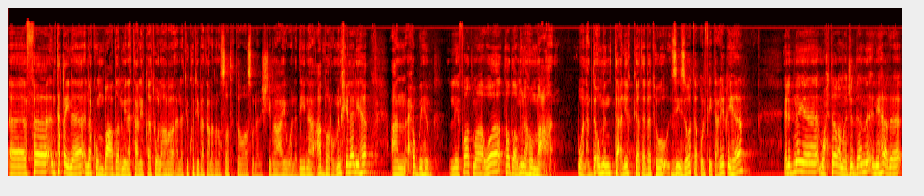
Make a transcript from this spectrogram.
آه، فانتقينا لكم بعضا من التعليقات والآراء التي كتبت على منصات التواصل الاجتماعي والذين عبروا من خلالها عن حبهم لفاطمة وتضامنهم معها. ونبدأ من تعليق كتبته زيزو تقول في تعليقها البنية محترمة جدا. لهذا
